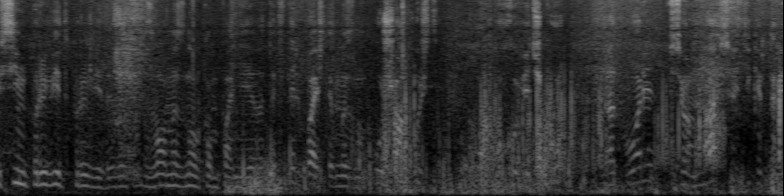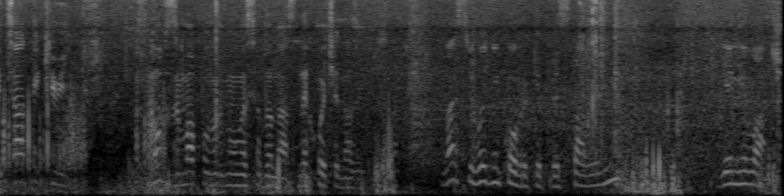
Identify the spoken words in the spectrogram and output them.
Усім привіт-привіт! З вами знову компанія Євротекстиль. Бачите, ми знову у шапочці, у пуховичку, на дворі, всього на все, тільки 30 квітня. Знов зима повернулася до нас, не хоче нас відпускати. У нас сьогодні коврики представлені. Є Міланж.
